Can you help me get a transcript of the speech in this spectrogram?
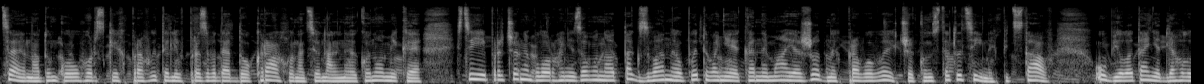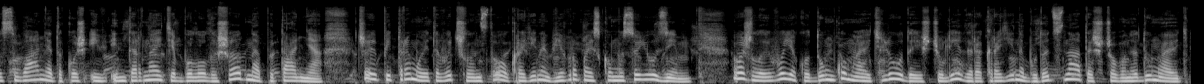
Це на думку угорських правителів призведе до краху національної економіки. З цієї причини було організовано так зване опитування, яке не має жодних правових чи конституційних підстав. У бюлетені для голосування також і в інтернеті було лише одне питання: чи підтримуєте ви членство України в Європейському Союзі? Важливо, яку думку мають люди, і що лідери країни будуть знати, що вони думають.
